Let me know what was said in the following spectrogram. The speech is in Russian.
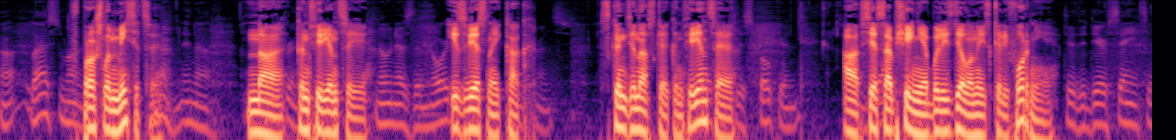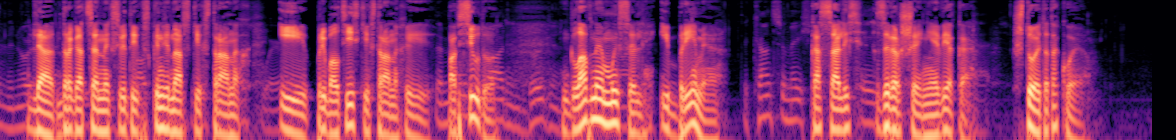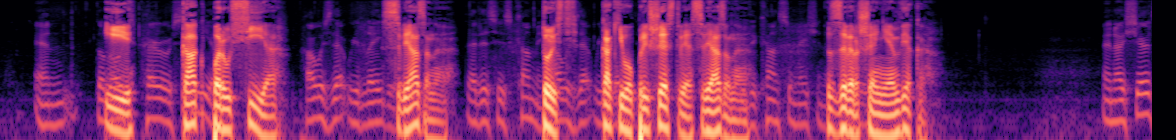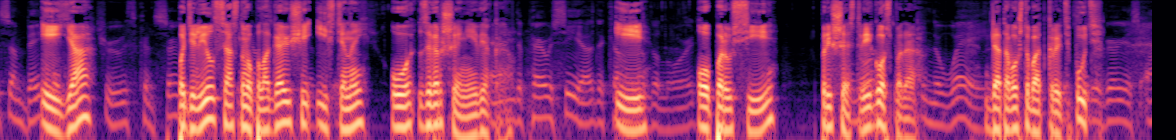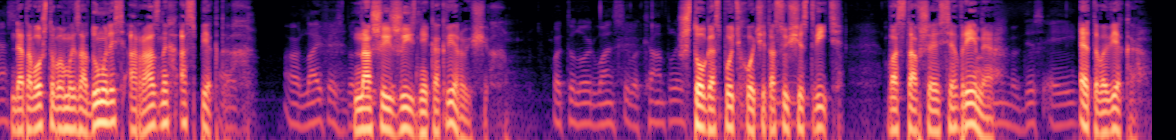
В прошлом месяце на конференции, известной как Скандинавская конференция, а все сообщения были сделаны из Калифорнии для драгоценных святых в скандинавских странах и прибалтийских странах и повсюду, главная мысль и бремя касались завершения века. Что это такое? И как парусия связана, то есть как его пришествие связано с завершением века. И я поделился основополагающей истиной о завершении века и о парусии пришествии Господа, для того, чтобы открыть путь, для того, чтобы мы задумались о разных аспектах нашей жизни как верующих. Что Господь хочет осуществить в оставшееся время этого века?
